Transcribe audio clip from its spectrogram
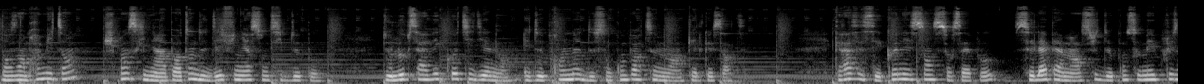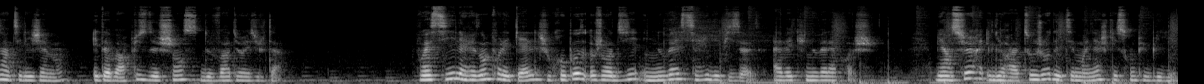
Dans un premier temps, je pense qu'il est important de définir son type de peau, de l'observer quotidiennement et de prendre note de son comportement en quelque sorte. Grâce à ses connaissances sur sa peau, cela permet ensuite de consommer plus intelligemment et d'avoir plus de chances de voir du résultat. Voici les raisons pour lesquelles je vous propose aujourd'hui une nouvelle série d'épisodes avec une nouvelle approche. Bien sûr, il y aura toujours des témoignages qui seront publiés.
